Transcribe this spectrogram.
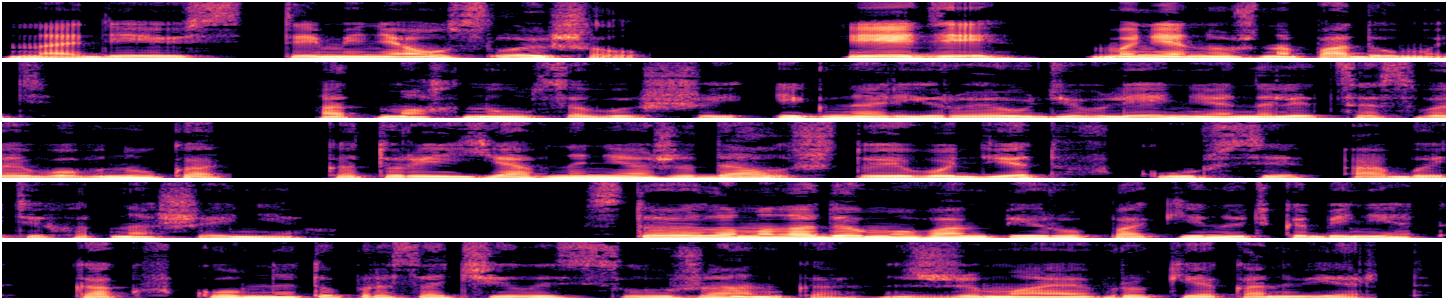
Надеюсь, ты меня услышал. Иди, мне нужно подумать. Отмахнулся Высший, игнорируя удивление на лице своего внука, который явно не ожидал, что его дед в курсе об этих отношениях. Стоило молодому вампиру покинуть кабинет, как в комнату просочилась служанка, сжимая в руке конверт.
